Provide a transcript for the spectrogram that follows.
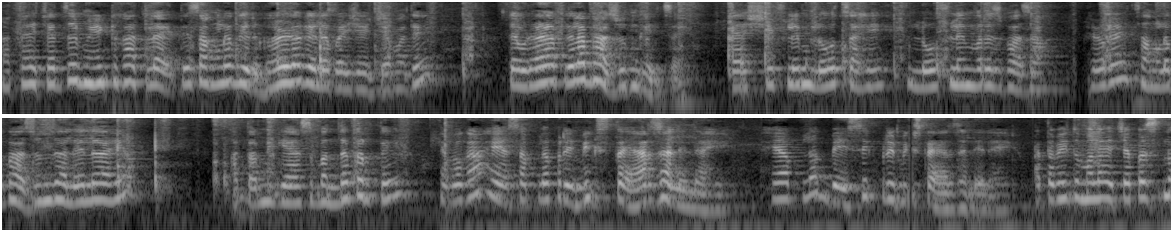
आता ह्याच्यात जे मीठ घातलं आहे ते चांगलं विरघळलं गेलं पाहिजे ह्याच्यामध्ये. तेवढ्या आपल्याला भाजून घ्यायचं आहे. गॅसची फ्लेम लोच आहे. लो फ्लेमवरच भाजा. हे बघा चांगलं भाजून झालेलं आहे. आता मी गॅस बंद करते. हे बघा हे असं आपलं प्रेमिक्स तयार झालेलं आहे. हे आपलं बेसिक प्रिमिक्स तयार झालेलं आहे. आता मी तुम्हाला ह्याच्यापासून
